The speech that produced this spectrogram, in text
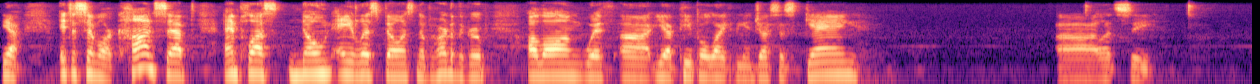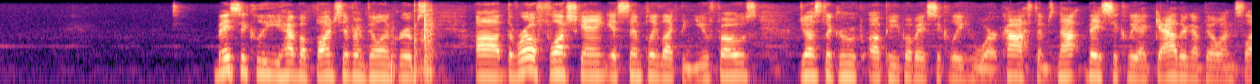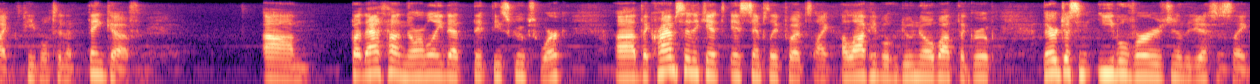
Yeah, it's a similar concept, and plus known A-list villains, no part of the group, along with uh, you have people like the Injustice Gang. Uh, let's see. Basically, you have a bunch of different villain groups. Uh, the Royal Flush Gang is simply like the UFOs, just a group of people basically who wear costumes, not basically a gathering of villains like people tend to think of. Um, but that's how normally that th- these groups work. Uh, the crime syndicate is simply put like a lot of people who do know about the group. They're just an evil version of the Justice League.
